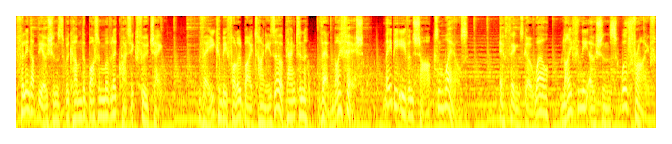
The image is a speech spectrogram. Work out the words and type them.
filling up the oceans to become the bottom of an aquatic food chain. They can be followed by tiny zooplankton, then by fish, maybe even sharks and whales. If things go well, life in the oceans will thrive.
